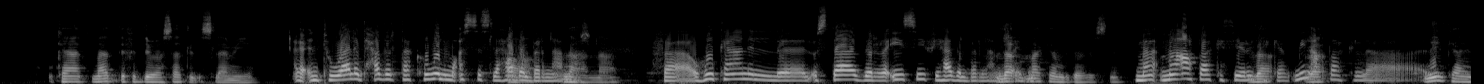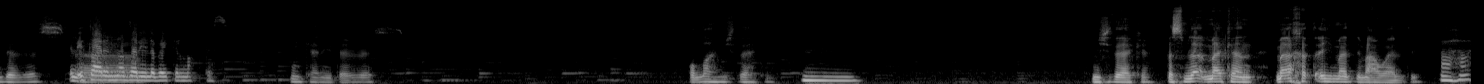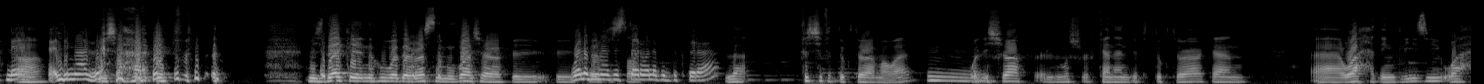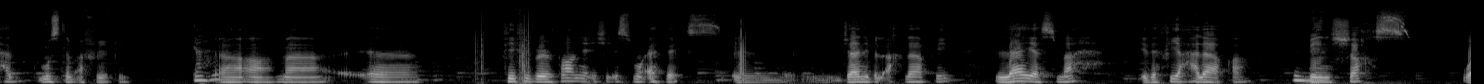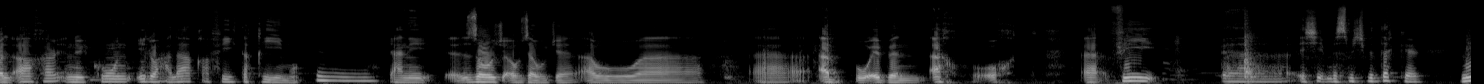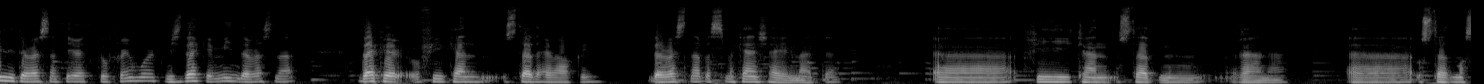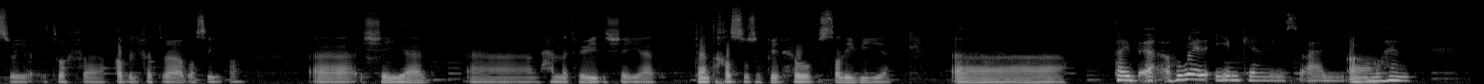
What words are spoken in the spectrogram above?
وكانت مادة في الدراسات الإسلامية. آه، أنت والد حضرتك هو المؤسس لهذا آه، البرنامج. نعم نعم. فهو كان ال- الأستاذ الرئيسي في هذا البرنامج لا أيضاً. ما كان بدرسني ما ما أعطاك الثيوريتيكال مين لا. أعطاك ال- مين كان يدرس؟ الإطار آه، النظري لبيت المقدس؟ مين كان يدرس؟ والله مش ذاكر. مش ذاكر بس لا ما كان ما أخذت أي مادة مع والدي أها ليه؟ آه. لماذا؟ مش عارف مش ذاكر إنه هو درسنا مباشرة في في ولا بالماجستير. ولا بالدكتوراه؟ لا فيش في الدكتوراه مواد مم. والإشراف المشرف كان عندي في الدكتوراه كان آه واحد إنجليزي واحد مسلم أفريقي أها. آه آه ما آه في في بريطانيا شيء اسمه ethics الجانب الأخلاقي لا يسمح إذا في علاقة. بين الشخص والآخر إنه يكون له علاقة في تقييمه. يعني زوج أو زوجة أو آه، آه، أب وابن أخ وأخت آه، في شيء بس مش متذكر مين اللي درسنا theoretical framework مش ذاكر مين درسنا؟ ذاكر في كان أستاذ عراقي درسنا بس ما كانش هاي المادة. آه، في كان أستاذ من غانا. آه، أستاذ مصري توفى قبل فترة بسيطة. آه، الشيال آه، محمد فريد الشيال كان تخصصه في الحروب الصليبية. آه، طيب آه، هو يمكن سؤال آه. مهم.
